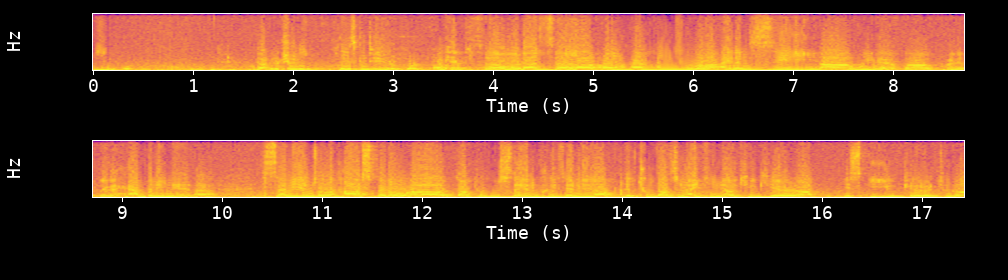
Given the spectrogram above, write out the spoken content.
it's important. Dr. Chu, please continue to report. Okay, so that's, uh, on, on on to uh, item C, uh, we have uh, quite a bit of happening at uh, San Leandro Hospital. Uh, Dr. Hussein presenting of the 2019 acute care uh, SBU period to the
